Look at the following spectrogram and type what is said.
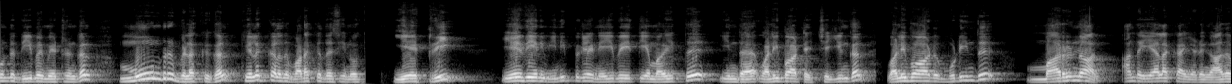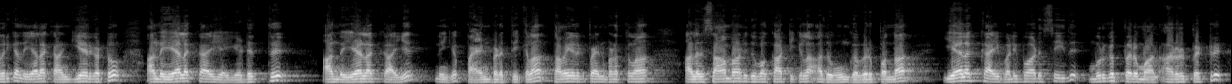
கொண்டு தீபம் ஏற்றுங்கள். மூன்று விளக்குகள் கிழக்கு அல்லது வடக்கு திசை நோக்கி ஏற்றி ஏதேனும் இனிப்புகளை நெய்வேத்தியம் வைத்து இந்த வழிபாட்டை செய்யுங்கள். வழிபாடு முடிந்து மறுநாள் அந்த ஏலக்காய் எடுங்க. அது வரைக்கும் அந்த ஏலக்காய் அங்கேயே இருக்கட்டும். அந்த ஏலக்காயை எடுத்து அந்த ஏலக்காயை நீங்கள் பயன்படுத்திக்கலாம். சமையலுக்கு பயன்படுத்தலாம். அல்லது சாம்பிராணி தூபம் காட்டிக்கலாம். அது உங்கள் விருப்பம்தான். ஏலக்காய் வழிபாடு செய்து முருகப்பெருமான் அருள் பெற்று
